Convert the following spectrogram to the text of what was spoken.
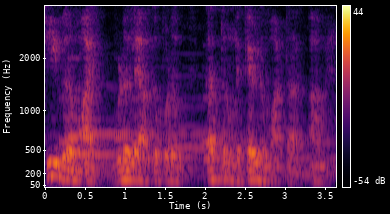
தீவிரமாய் விடுதலை ஆக்கப்படும் கத்திரங்களை கைவிட மாட்டார் ஆமன்.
